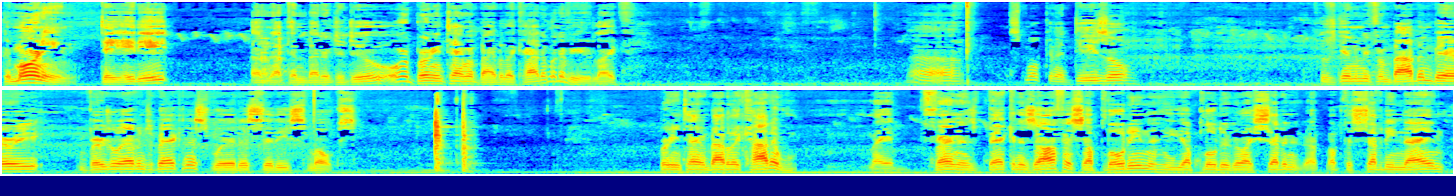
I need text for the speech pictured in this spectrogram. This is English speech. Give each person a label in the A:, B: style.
A: Good morning, day 88 of Nothing Better to Do, or Burning Time with Bobby Licata, whatever you like. Uh, smoking a diesel. It was given to me from Bob and Barry, Virgil Evans Tobacconist, where the city smokes. Burning Time with Bobby Licata, my friend is back in his office uploading, and he uploaded like seven, up to 79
